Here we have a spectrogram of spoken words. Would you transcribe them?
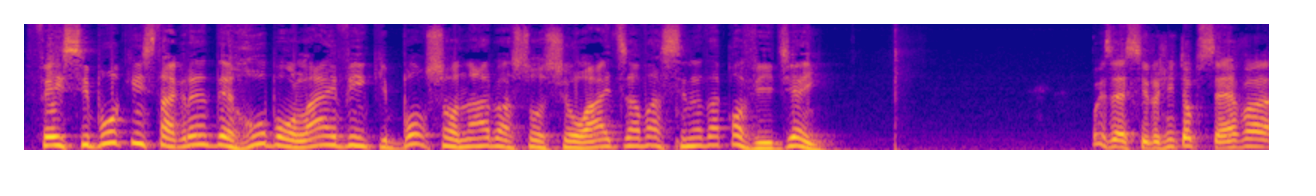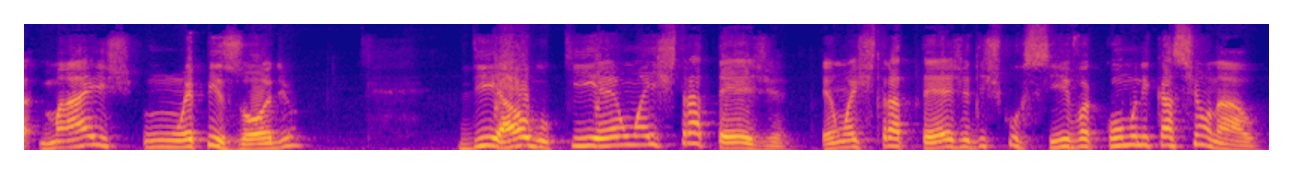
Facebook e Instagram derrubam live em que Bolsonaro associou AIDS à vacina da Covid. E aí? Pois é, Ciro, a gente observa mais um episódio de algo que é uma estratégia, é uma estratégia discursiva comunicacional.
